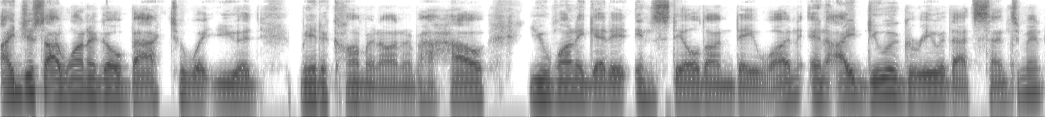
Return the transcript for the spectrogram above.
I just I want to go back to what you had made a comment on about how you want to get it instilled on day one, and I do agree with that sentiment.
